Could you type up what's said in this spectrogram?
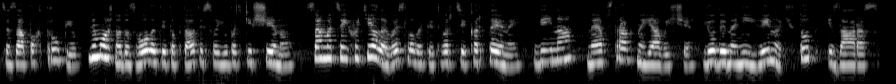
це запах трупів. Не можна дозволити топтати свою батьківщину. Саме це й хотіли висловити творці картини. Війна не абстрактне явище. Люди на ній гинуть тут і зараз.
